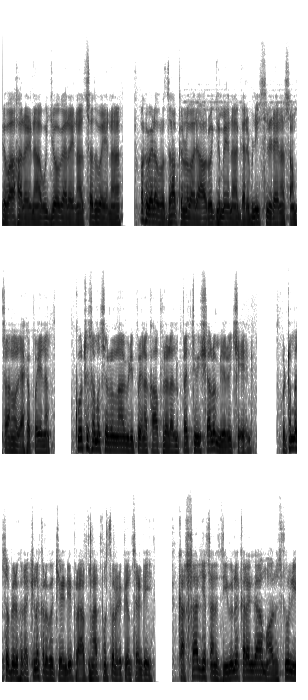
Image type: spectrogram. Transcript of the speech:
వివాహాలైనా ఉద్యోగాలైనా చదువైనా ఒకవేళ వృద్ధాప్యంలో వారి ఆరోగ్యమైన గర్భిణీ స్త్రీడైన సంతానం లేకపోయినా కోర్టు సమస్యలున్నా విడిపోయిన కాపులలను ప్రతి విషయాలు మీరు చేయండి. కుటుంబ సభ్యులకు రక్షణ కలుగు చేయండి ప్రార్థనాత్మతో నడిపించండి. కష్టార్జితను దీవెనకరంగా మారుస్తూ నీ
